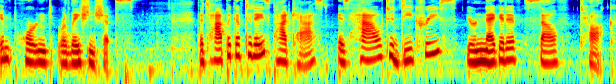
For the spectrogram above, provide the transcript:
important relationships. The topic of today's podcast is how to decrease your negative self talk.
